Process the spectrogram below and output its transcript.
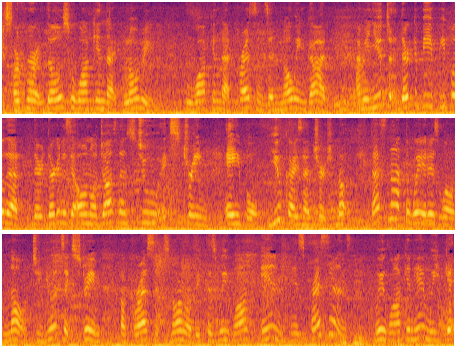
It's or for those who walk in that glory, who walk in that presence and knowing God. I mean, you t- there could be people that they're, they're going to say, oh no, Jocelyn's too extreme, Abel. You guys at church, no, that's not the way it is. Well, no, to you it's extreme, but for us it's normal because we walk in His presence. Mm-hmm. We walk in Him. We get,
